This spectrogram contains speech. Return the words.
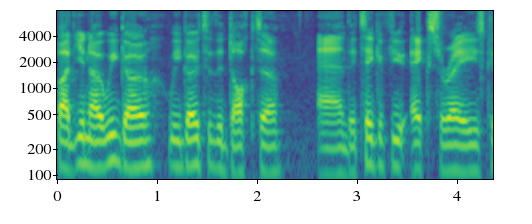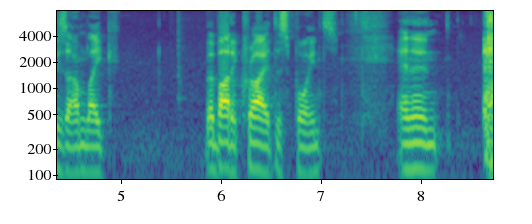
But you know, we go, we go to the doctor, and they take a few X-rays because I'm like about to cry at this point, and then,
